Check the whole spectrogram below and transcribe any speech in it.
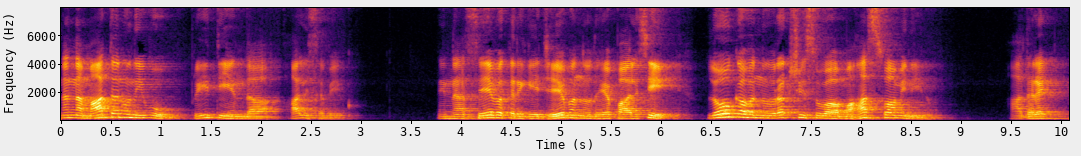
ನನ್ನ ಮಾತನ್ನು ನೀವು ಪ್ರೀತಿಯಿಂದ ಆಲಿಸಬೇಕು. ನಿನ್ನ ಸೇವಕರಿಗೆ ಜಯವನ್ನು ದಯಪಾಲಿಸಿ ಲೋಕವನ್ನು ರಕ್ಷಿಸುವ ಮಹಾಸ್ವಾಮಿ ನೀನು. ಆದರೆ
